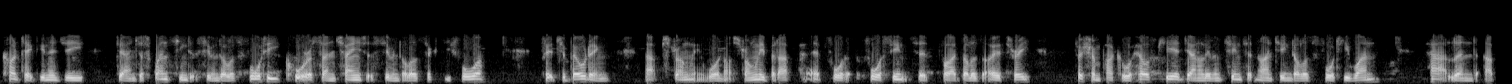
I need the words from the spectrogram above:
Contact Energy down just 1 cent at $7.40. Chorus unchanged at $7.64. Fletcher Building up strongly, well, not strongly, but up at 4, 4 cents at $5.03. Fisher and Paykel Healthcare down 11 cents at $19.41. Heartland up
